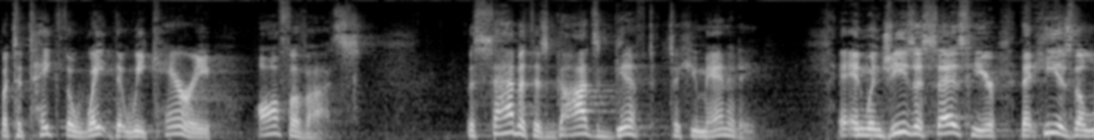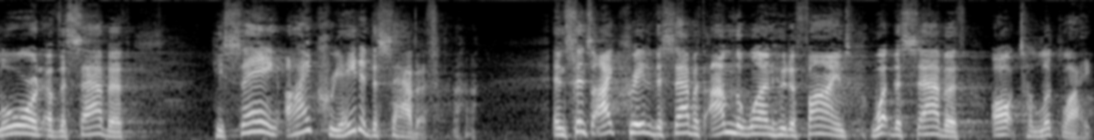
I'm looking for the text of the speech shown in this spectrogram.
but to take the weight that we carry off of us. The Sabbath is God's gift to humanity. And when Jesus says here that he is the Lord of the Sabbath, he's saying, I created the Sabbath. and since I created the Sabbath, I'm the one who defines what the Sabbath ought to look like.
